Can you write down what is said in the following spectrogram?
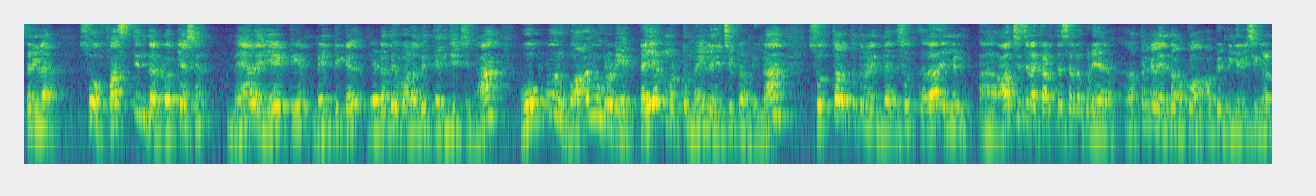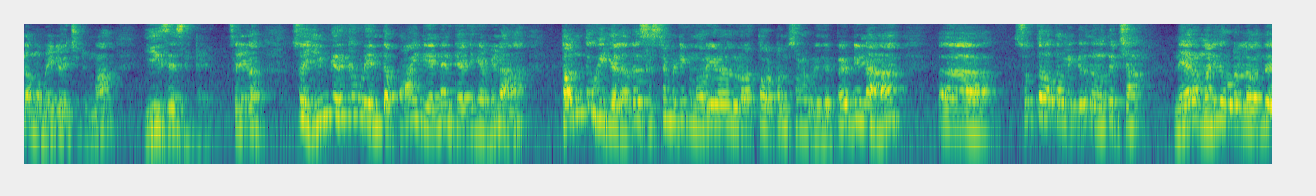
சரிங்களா? ஸோ ஃபர்ஸ்ட் இந்த லொக்கேஷன் மேலே ஏடிஎம் வென்ட்ரிக்கல் இடது வலது தெரிஞ்சிச்சுன்னா ஒவ்வொரு வாழ்வுகளுடைய பெயர் மட்டும் மைண்டில் வச்சுட்டோம் அப்படின்னா சுத்த ரத்தத்தினுடைய இந்த சுத்த அதாவது ஐ மீன் ஆக்சிஜனை கடத்த செல்லக்கூடிய ரத்தங்கள் எந்த பக்கம் அப்படிங்கிற விஷயங்களை நம்ம மைண்டில் வச்சுட்டோம்னா ஈஸியாக செட் ஆகிடும் சரிங்களா? ஸோ இங்கே இருக்கக்கூடிய இந்த பாயிண்ட் என்னன்னு கேட்டிங்க அப்படின்னா தந்துகிகள் அதாவது சிஸ்டமேட்டிக் நுரையீரல் ரத்த ஓட்டம்னு சொல்லக்கூடியது. இப்போ எப்படின்னா சுத்த ரத்தம்ங்கிறது வந்துச்சா நேரம் மனித உடலில் வந்து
